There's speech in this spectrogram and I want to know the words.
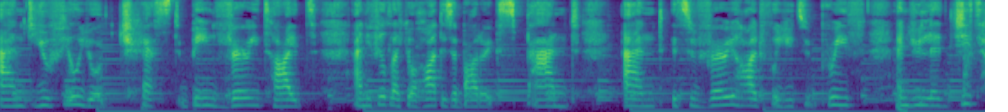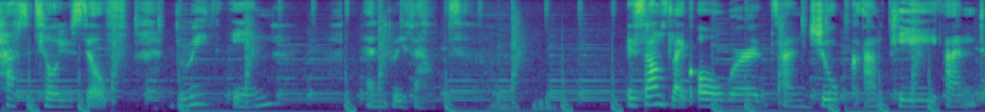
and you feel your chest being very tight and you feel like your heart is about to expand and it's very hard for you to breathe and you legit have to tell yourself breathe in and breathe out. It sounds like all words and joke and play and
